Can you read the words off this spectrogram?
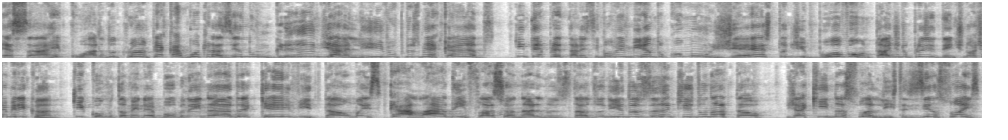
essa recuada do Trump acabou trazendo um grande alívio para os mercados, que interpretaram esse movimento como um gesto de boa vontade do presidente norte-americano, que como também não é bobo nem nada, quer evitar uma escalada inflacionária nos Estados Unidos antes do Natal, já que na sua lista de isenções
